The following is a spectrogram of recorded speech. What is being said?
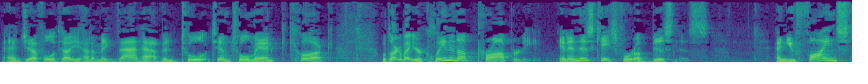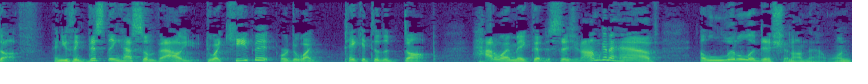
And Geoff will tell you how to make that happen. Tool, Tim Toolman Cook will talk about your cleaning up property. And in this case, for a business. And you find stuff and you think this thing has some value. Do I keep it or do I take it to the dump? How do I make that decision? I'm going to have a little addition on that one.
